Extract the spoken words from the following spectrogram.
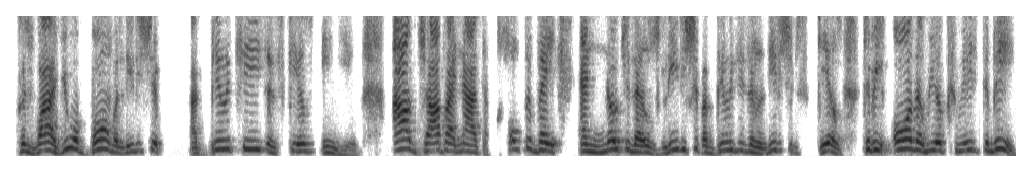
Because while you were born with leadership abilities and skills in you, our job right now is to cultivate and nurture those leadership abilities and leadership skills to be all that we are created to be.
